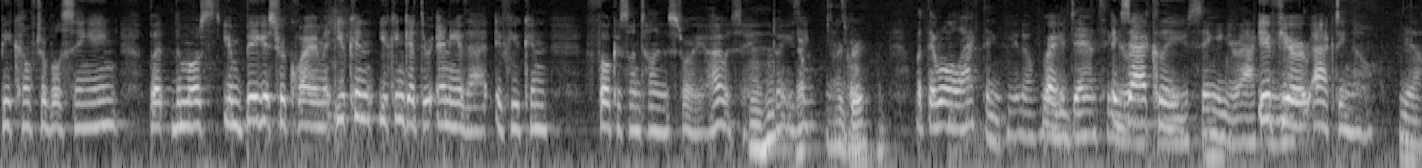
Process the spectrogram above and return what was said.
be comfortable singing. But the most, your biggest requirement, you can you can get through any of that if you can focus on telling the story. I would say, mm-hmm. don't you think? I agree. But they're all acting, you know. When Right. you're dancing, Exactly. You're, acting, when you're singing, you're acting. If you're acting, though, yeah,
